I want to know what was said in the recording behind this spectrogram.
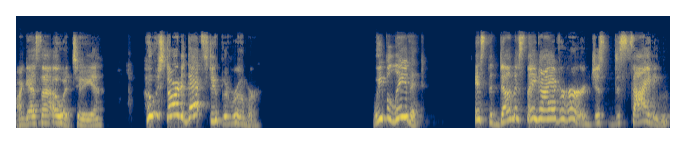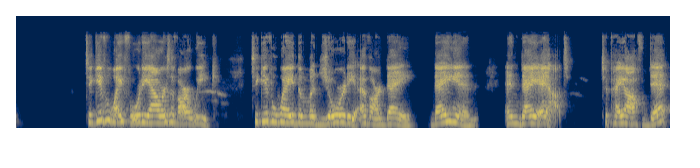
I guess I owe it to you. Who started that stupid rumor? We believe it. It's the dumbest thing I ever heard, just deciding to give away 40 hours of our week, to give away the majority of our day, day in and day out, to pay off debt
